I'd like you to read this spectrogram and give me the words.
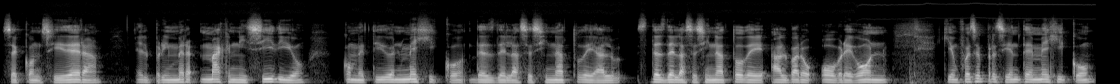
se considera el primer magnicidio cometido en México desde el asesinato de, desde el asesinato de Álvaro Obregón, quien fuese presidente de México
